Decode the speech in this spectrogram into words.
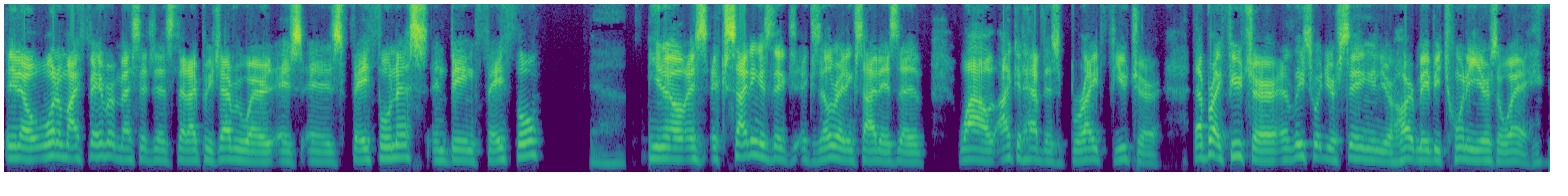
you know, one of my favorite messages that I preach everywhere is is faithfulness and being faithful. Yeah you know, as exciting as the exhilarating side is of, wow, I could have this bright future. That bright future, at least what you're seeing in your heart, may be 20 years away,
